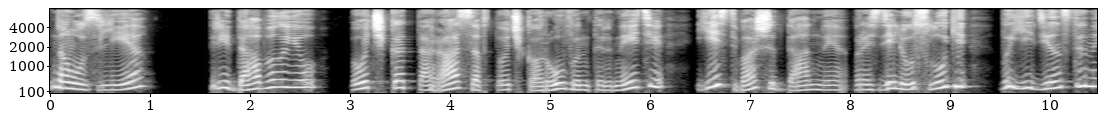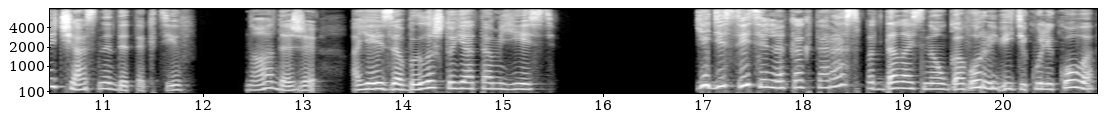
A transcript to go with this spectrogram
На узле www.tarasov.ru в интернете есть ваши данные. В разделе «Услуги» вы единственный частный детектив. Надо же, а я и забыла, что я там есть. Я действительно как-то раз поддалась на уговоры Вити Куликова,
